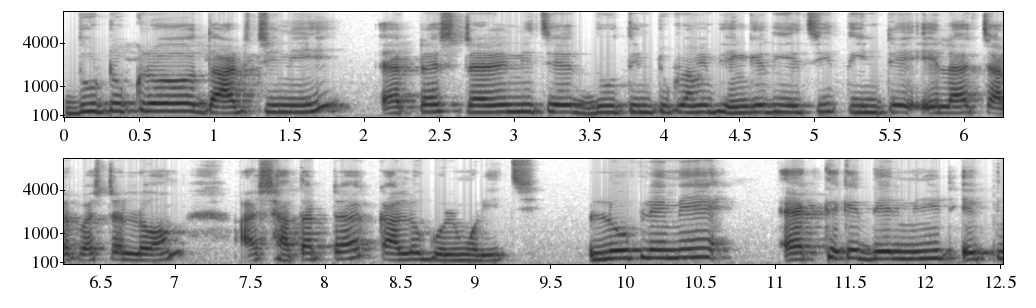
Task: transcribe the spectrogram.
দু টুকরো দারচিনি, একটা স্টারের নিচে দু তিন টুকরো আমি ভেঙে দিয়েছি, তিনটে এলাচ, চার পাঁচটা লং, আর সাত আটটা কালো গোলমরিচ। লো ফ্লেমে এক থেকে দেড় মিনিট একটু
